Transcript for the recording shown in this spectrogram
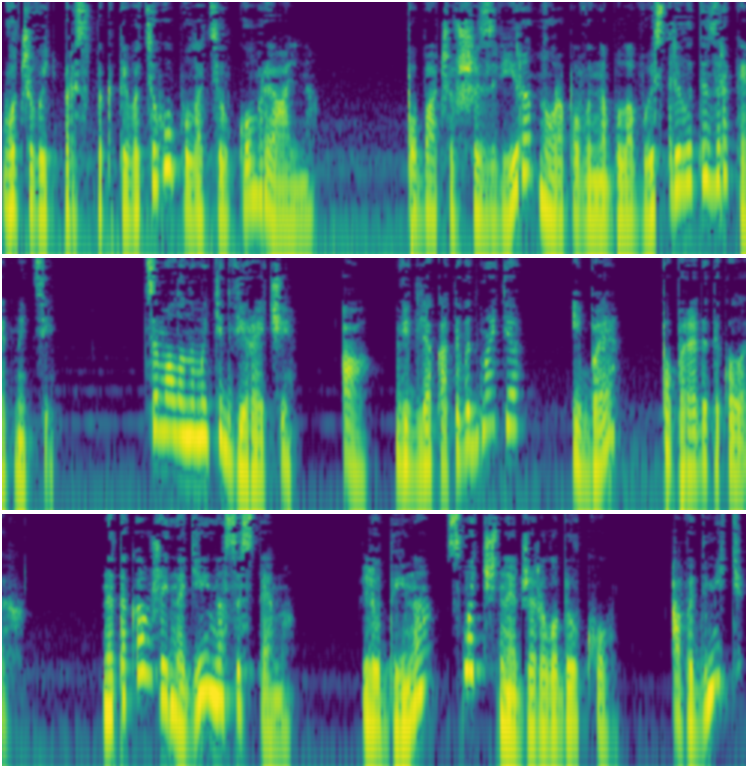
Вочевидь, перспектива цього була цілком реальна. Побачивши звіра, Нора повинна була вистрілити з ракетниці. Це мало на меті дві речі: а. Відлякати ведмедя, і Б попередити колег. Не така вже й надійна система. Людина смачне джерело білку, а ведмідь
